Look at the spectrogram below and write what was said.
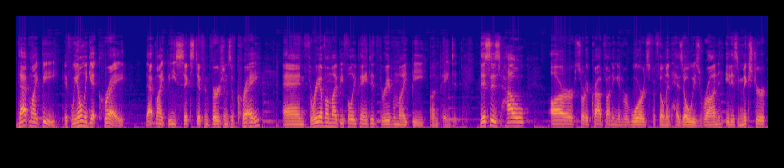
That might be, if we only get Cray, that might be six different versions of Cray, and three of them might be fully painted, three of them might be unpainted. This is how our sort of crowdfunding and rewards fulfillment has always run. It is a mixture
